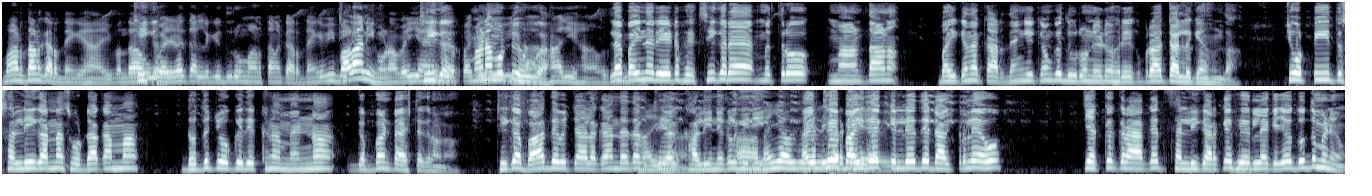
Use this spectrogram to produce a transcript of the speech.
ਮਾਨਤਾਨ ਕਰ ਦੇਂਗੇ ਹਾਂ ਜੀ ਬੰਦਾ ਆਊਗਾ ਜਿਹੜਾ ਚੱਲ ਕੇ ਦੂਰੋਂ ਮਾਨਤਾਨ ਕਰ ਦੇਂਗੇ ਵੀ ਬਾਹਲਾ ਨਹੀਂ ਹੋਣਾ ਬਈ ਠੀਕ ਹੈ, ਵੀ ਮੋਟੇ ਹਾਂ, ਹੋਊਗਾ। ਹਾਂ ਜੀ ਹਾਂ ਲੈ ਬਾਈ ਨੇ ਰੇਟ ਫਿਕਸ ਹੀ ਕਰਿਆ। ਮਿੱਤਰੋ ਮਾਨਤਾਨ ਬਾਈ ਕਹਿੰਦਾ ਕਰ ਦਿਆਂਗੇ ਕਿਉਂਕਿ ਦੂਰੋਂ ਨੇੜਿਓਂ ਹਰੇਕ ਭਰਾ ਚੱਲ ਗਿਆ ਹੁੰਦਾ। ਝੋਟੀ ਤਸੱਲੀ ਕਰਨਾ ਸੋਡਾ ਕੰਮ ਆ। ਦੁੱਧ ਚੋ ਕੇ ਦੇਖਣਾ ਮੈਨਾਂ ਗੱਬਨ ਟੈਸਟ ਕਰਾਉਣਾ। ਠੀਕ ਆ ਬਾਅਦ ਦੇ ਵਿੱਚ ਆ ਕਹਿੰਦਾ ਇਹਦਾ ਕਿੱਥੇ ਆ ਕੇ ਖਾਲੀ ਨਿਕਲ ਹਾਂ, ਗਈ ਨਹੀਂ, ਆਪਦੀ ਜੀ ਤਸੱਲੀ ਇੱਥੇ ਕਰਕੇ ਬਾਈ ਦੇ ਲਿਆਵੇ। ਕਿੱਲੇ ਤੇ ਡਾਕਟਰ ਲਿਆਓ ਚੈੱਕ ਕਰਾ ਕੇ ਤਸੱਲੀ ਕਰਕੇ ਫੇਰ ਲੈ ਕੇ ਜਾਓ ਦੁੱਧ ਮਿਣਿਓ।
